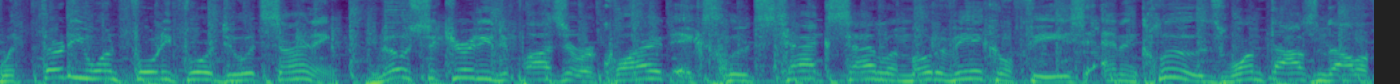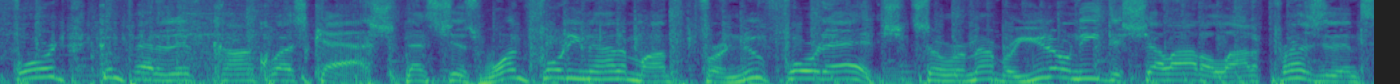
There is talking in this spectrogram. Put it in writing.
with 3144 due at signing. No security deposit required, excludes tax, title, and motor vehicle fees, and includes $1,000 Ford competitive Conquest cash. That's just 149 a month for a new Ford Edge. So remember, you don't need to shell out a lot of presidents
